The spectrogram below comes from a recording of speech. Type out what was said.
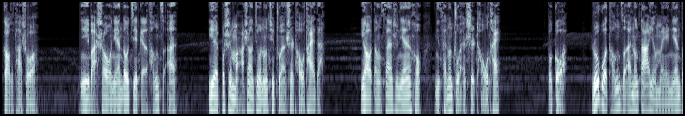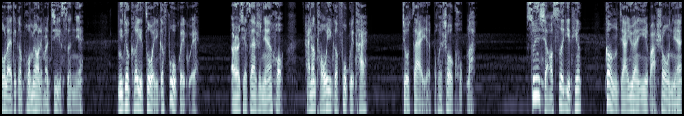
告诉他说：“你把寿年都借给了滕子安，也不是马上就能去转世投胎的，要等三十年后你才能转世投胎。不过，如果滕子安能答应每年都来这个破庙里面祭祀你，你就可以做一个富贵鬼。”而且三十年后还能投一个富贵胎，就再也不会受苦了。孙小四一听，更加愿意把寿年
